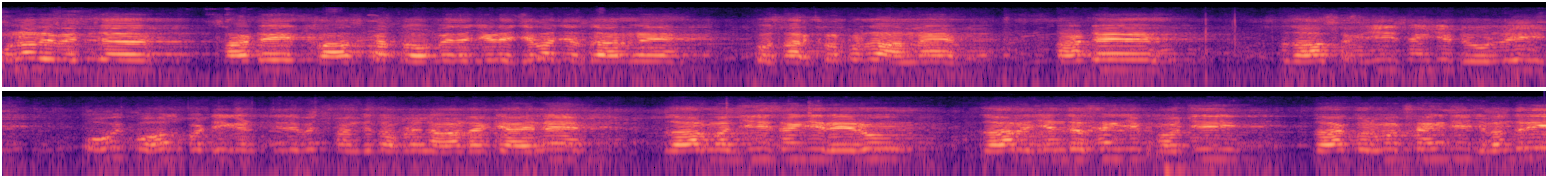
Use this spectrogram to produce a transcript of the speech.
ਉਹਨਾਂ ਦੇ ਵਿੱਚ ਸਾਡੇ ਖਾਸ ਕਰ ਦੋਬੇ ਦੇ ਜਿਹੜੇ ਜ਼ਿਲ੍ਹਾ ਜਥੇਦਾਰ ਨੇ ਉਹ ਸਰਕਲ ਪ੍ਰਧਾਨ ਨੇ ਸਾਡੇ ਸਰਦਾਰ ਸੁਖਜੀਤ ਸਿੰਘ ਜੀ ਡੋਲੀ ਉਹ ਵੀ ਬਹੁਤ ਵੱਡੀ ਗਿਣਤੀ ਦੇ ਵਿੱਚ ਸੰਗਤ ਆਪਣੇ ਨਾਲ ਲੈ ਕੇ ਆਏ ਨੇ। ਸਰਦਾਰ ਮਨਜੀਤ ਸਿੰਘ ਜੀ ਰੇਰੂ, ਸਰਦਾਰ ਰਜਿੰਦਰ ਸਿੰਘ ਜੀ ਫੌਜੀ, ਸਰਦਾਰ ਗੁਰਮੁਖ ਸਿੰਘ ਜੀ ਜਲੰਧਰੀ,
